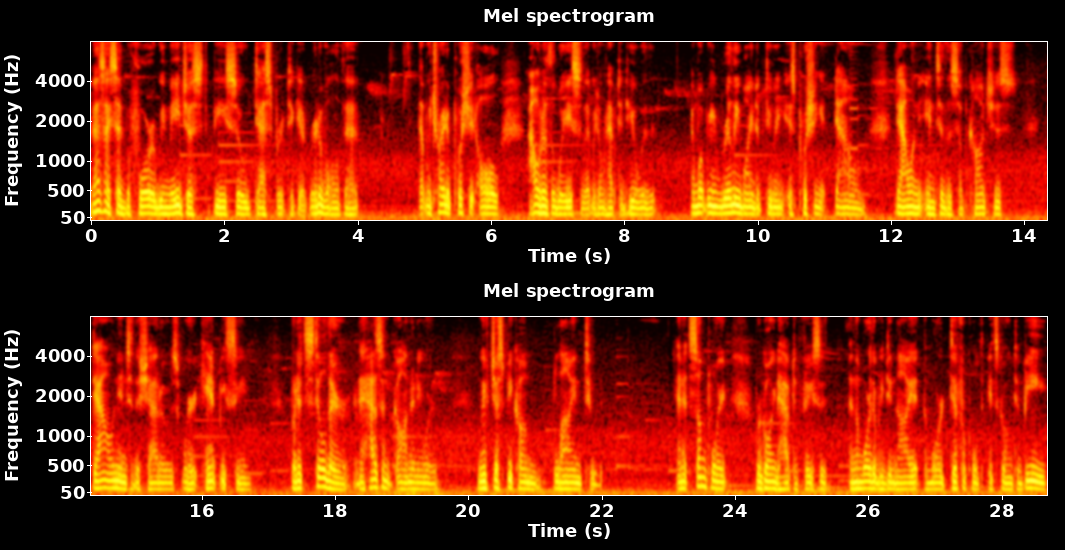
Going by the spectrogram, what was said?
As I said before, we may just be so desperate to get rid of all of that that we try to push it all out of the way so that we don't have to deal with it. And what we really wind up doing is pushing it down, down into the subconscious, down into the shadows where it can't be seen. But it's still there and it hasn't gone anywhere. We've just become blind to it. And at some point, we're going to have to face it. And the more that we deny it, the more difficult it's going to be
